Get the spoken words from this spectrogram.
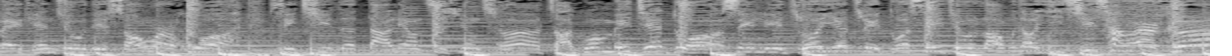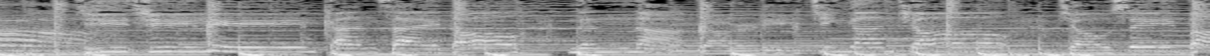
白天就得少玩火。谁骑着大辆自行车，扎过没戒多。谁的作业最多，谁就捞不到一起唱儿歌。机器灵砍菜刀，恁那边的紧按跳，跳谁吧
